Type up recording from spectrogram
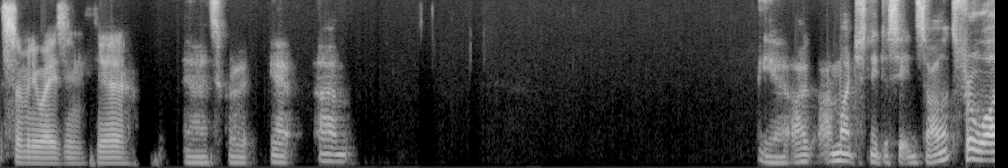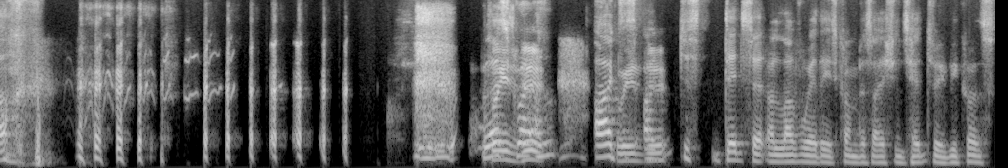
So many ways in. Yeah. Yeah, that's great. Yeah. Um, yeah, I, I might just need to sit in silence for a while. that's great. Do. I just, I just dead set. I love where these conversations head to because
